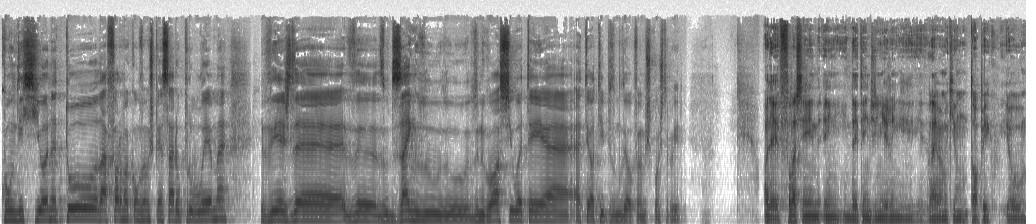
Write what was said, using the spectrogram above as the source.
condiciona toda a forma como vamos pensar o problema desde a, de, do desenho do, do, do, negócio até, a, até ao tipo de modelo que vamos construir. Olha, falaste em, em, em data engineering e leva-me aqui a um tópico. Eu,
